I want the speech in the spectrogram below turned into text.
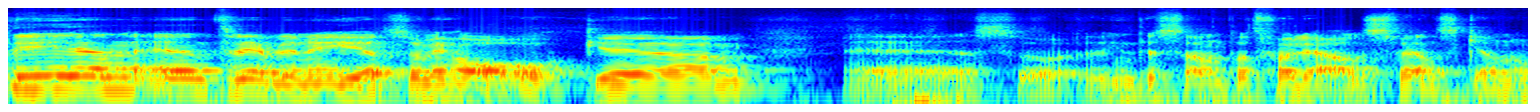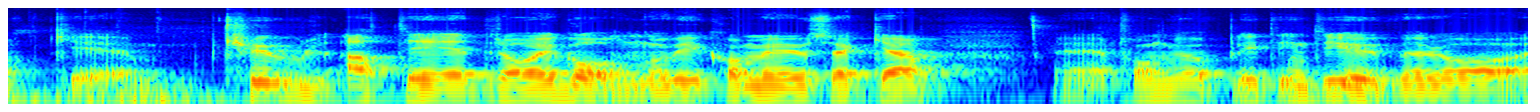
det är en, en trevlig nyhet som vi har. Och, eh, eh, så intressant att följa allsvenskan och eh, kul att det drar igång. Och vi kommer ju försöka eh, fånga upp lite intervjuer och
